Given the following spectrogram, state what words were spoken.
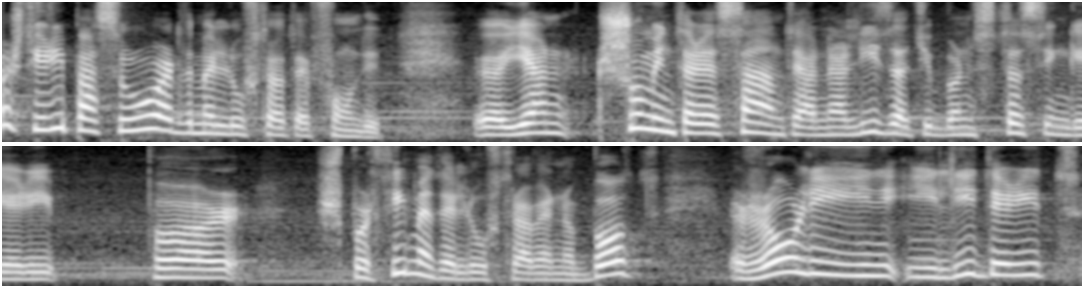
është i ripasuruar dhe me luftrat e fundit. Janë shumë interesante analizat që bën Stoessingeri për shpërthimet e luftërave në botë, Roli i liderit,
